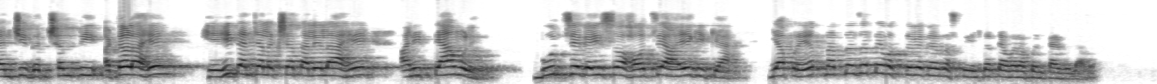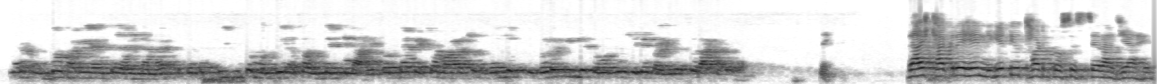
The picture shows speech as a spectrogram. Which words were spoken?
त्यांची गच्छंती अटळ आहे हेही त्यांच्या लक्षात आलेलं आहे. आणि त्यामुळे बुधचे गैस हौचे आहे की क्या या प्रयत्नातनं जर ते वक्तव्य करत असतील तर त्यावर आपण काय बोलावं? उद्धव ठाकरे यांच्या जाहीरनाम्यात सध्या श्रीजीचं मंदिर असा उल्लेख केला आहे पण त्यापेक्षा महाराष्ट्रात. राज ठाकरे हे निगेटिव्ह थॉट प्रोसेसचे राजे आहेत.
